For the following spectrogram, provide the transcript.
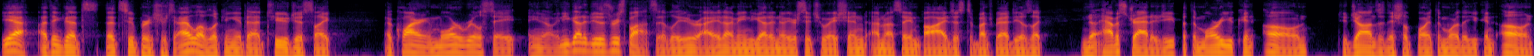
Yeah, I think that's that's super interesting. I love looking at that too, just like acquiring more real estate, you know, and you got to do this responsibly, right? I mean, you got to know your situation. I'm not saying buy just a bunch of bad deals, like no, have a strategy, but the more you can own, to John's initial point, the more that you can own,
